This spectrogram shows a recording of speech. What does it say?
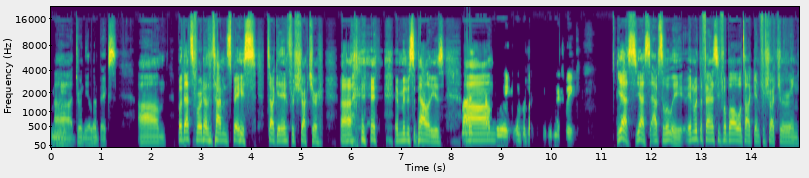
Mhm. uh, during the Olympics. Um, but that's for another time and space. Talking infrastructure uh, and municipalities. Um, week. Infrastructure next week. Yes, yes, absolutely. In with the fantasy football, we'll talk infrastructure and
